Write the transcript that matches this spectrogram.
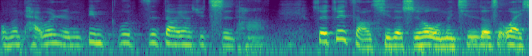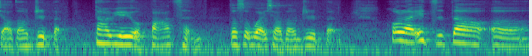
我们台湾人并不知道要去吃它，所以最早期的时候，我们其实都是外销到日本，大约有八成都是外销到日本。后来一直到呃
